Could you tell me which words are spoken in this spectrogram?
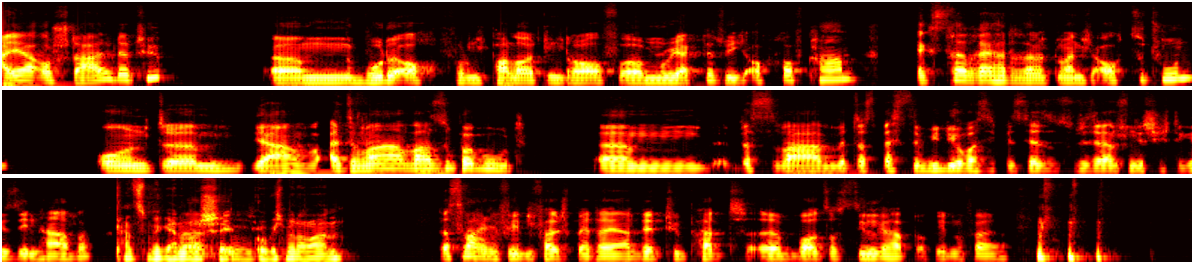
Eier aus Stahl, der Typ. Ähm, wurde auch von ein paar Leuten drauf ähm, reacted, wie ich auch drauf kam. Extra 3 hatte damit, meine ich, auch zu tun. Und ähm, ja, also war, war super gut. Ähm, das war mit das beste Video, was ich bisher so zu dieser ganzen Geschichte gesehen habe. Kannst du mir gerne äh, mal schicken, gucke ich mir nochmal an. Das mache ich auf jeden Fall später, ja. Der Typ hat äh, Balls of Steel gehabt, auf jeden Fall.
